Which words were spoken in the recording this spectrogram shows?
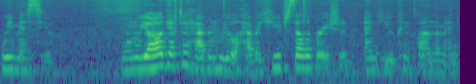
We miss you. When we all get to heaven, we will have a huge celebration, and you can plan the menu.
